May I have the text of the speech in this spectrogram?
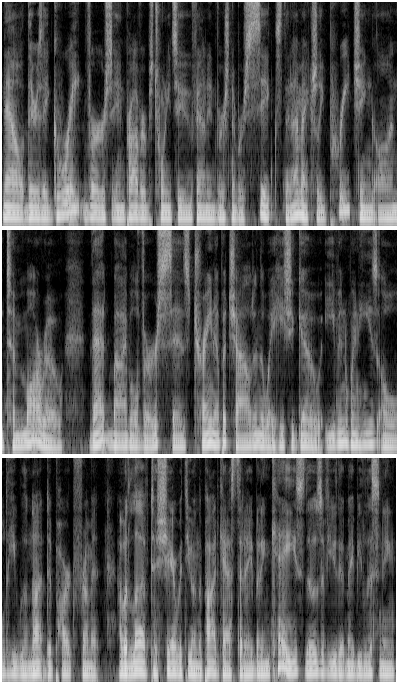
Now, there's a great verse in Proverbs 22 found in verse number 6 that I'm actually preaching on tomorrow. That Bible verse says, Train up a child in the way he should go. Even when he is old, he will not depart from it. I would love to share with you on the podcast today, but in case those of you that may be listening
